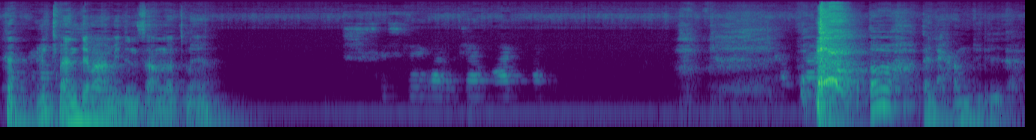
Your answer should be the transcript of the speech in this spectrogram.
Heh, Lütfen devam ediniz anlatmaya. Oh elhamdülillah.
